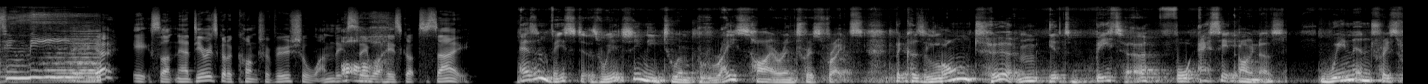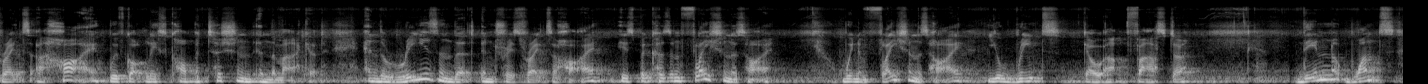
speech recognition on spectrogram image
to me. there you go. Excellent. Now, Derry's got a controversial one. Let's see Oh. what he's got to say. As investors, we actually need to embrace higher interest rates because long term it's better for asset owners. When interest rates are high, we've got less competition in the market. And the reason that interest rates are high is because inflation is high. When inflation is high, your rents go up faster. Then, once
